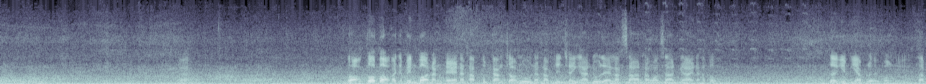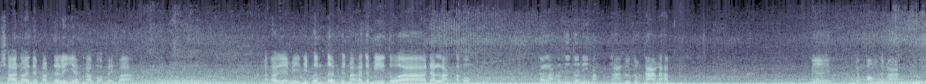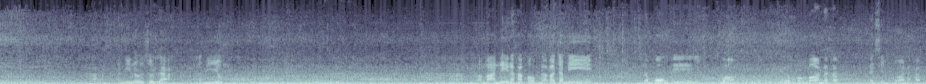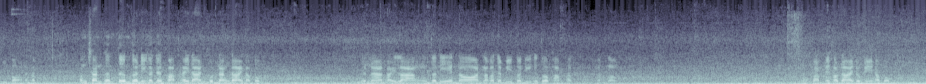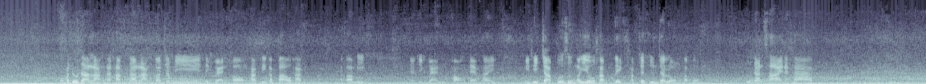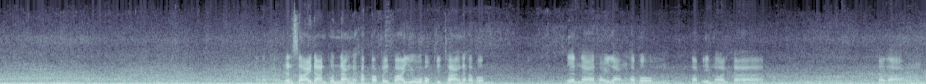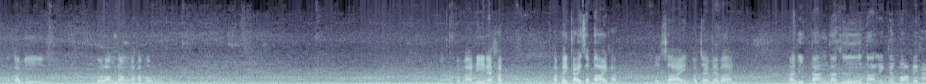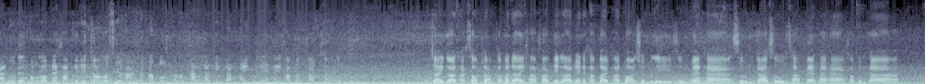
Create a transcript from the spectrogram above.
เบาะตัวเบาะก็จะเป็นเบาะหนังแท้นะครับ ตรงกลางเจาะรูนะครับ เน้นใช้งานดูแลรักษาทางความสะอาดง่ายนะครับผมเตือนเงียบๆเลยพวกนี้ปรับช้าหน่อยแต่ปรับได้ละเอียดครับเบาะไฟฟ้า แล้วก็จะมีที่เพิ่มเติมขึ้นมาก็จะมีตัวด้านหลังครับผมด้านหลังก็คือตัวนี้ครับอ่าดูตรงกลางนะครับ พองขึ้นมา อันนี้นูนสุดแล้ว อันนี้ยุบประมาณนี้นะครับผม แล้วก็จะมีลำโพงที่เบาะลำโพงบอสนะครับไอ้สิ่งตัวนะครับที่เบาะนะครับ ฟังก์ชันเพิ่มเติมตัวนี้ก็จะปรับให้ด้านคนนั่งได้ครับผมเดินหน้าถอยหลังตัวนี้เอนนอน แล้วก็จะมีตัวนี้คือตัวพับครับพับน่องปรับให้เขาได้ตรงนี้ครับผม มาดูด้านหลังนะครับ ด้านหลังก็จะมีที่แขวนของครับ มีกระเป๋าครับ แล้วก็มีเดี๋ยวที่แขวนของแถมให้ มีที่จับผู้สูงอายุครับ เด็กครับจะขึ้นจะลงครับผม ดูด้านซ้ายนะครับด้านซ้ายด้านคนนั่งนะครับ ปรับไฟฟ้าอยู่ 6 ทิศทางนะครับ ผมเลื่อนหน้าถอยหลังครับ ผม ปรับเอนนอนครับถอยหลังแล้วก็มีตัวรองน่องนะครับผมอ่า ประมาณนี้นะครับขับไปไกลสบายครับคนซ้ายเอาใจแม่บ้าน การติดตั้งก็คือต่อเหล็กจากบาะไปหารูเดิมของรถนะครับ ไม่ได้จอดรถเสียหายนะครับ ผมรับประกันการติดตั้งให้ดูแลให้ครับหลังการขายใจก็ทักสอบถามเข้ามาได้ครับ ฝากเพจร้านด้วยนะครับบายพาสเบาะชนบุรี 085 090 3855ขอบคุณครับ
